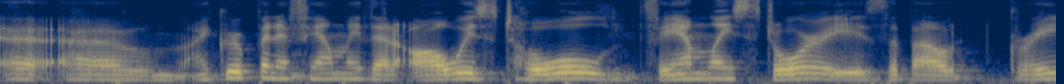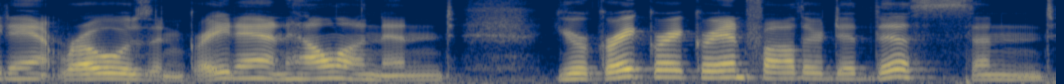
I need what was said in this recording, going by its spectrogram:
uh, um, I grew up in a family that always told family stories about great Aunt Rose and great Aunt Helen, and your great great grandfather did this, and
